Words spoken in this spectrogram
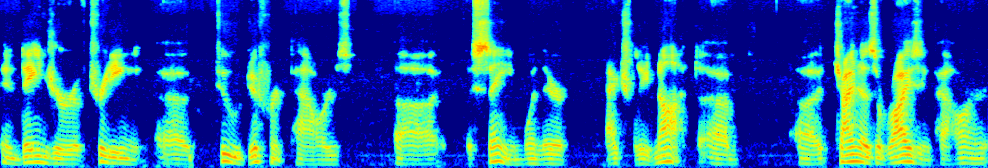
in danger of treating uh, two different powers uh, the same when they're actually not? Um, uh, China is a rising power.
